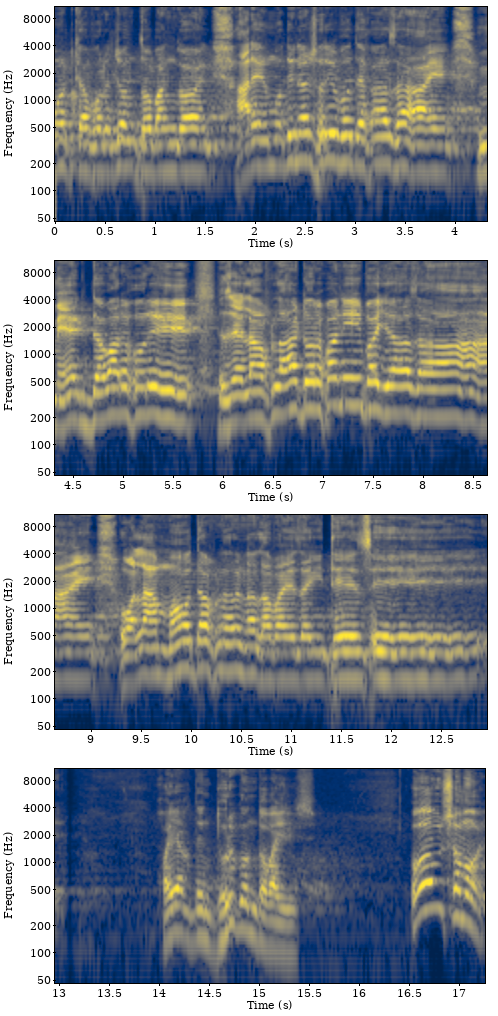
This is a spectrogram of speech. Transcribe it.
মটকা পর্যন্ত ভাঙ্গয়। আরে মদিনা শরীফ দেখা যায়, মেঘ দেওয়ার হরে জেলা ফ্লাটর পানি পাইয়া যায়। ওলা মদ আপনার নালা নালাবাই যাইতেছে। একদিন দুর্গন্ধ বাইরিস ও সময়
